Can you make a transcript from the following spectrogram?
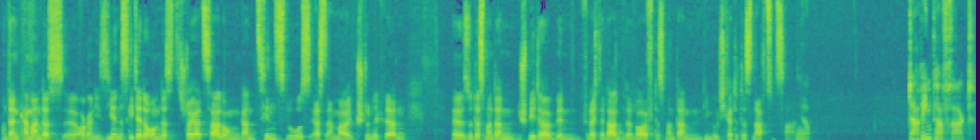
Und dann kann man das äh, organisieren. Es geht ja darum, dass Steuerzahlungen dann zinslos erst einmal gestundet werden, äh, so dass man dann später, wenn vielleicht der Laden wieder läuft, dass man dann die Möglichkeit hat, das nachzuzahlen. Ja. Darinka fragt,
